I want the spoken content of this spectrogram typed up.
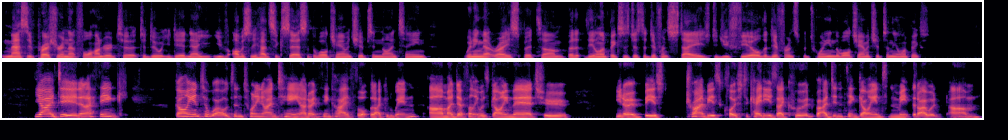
massive pressure in that 400 to to do what you did. Now you, have obviously had success at the World Championships in 19, winning that race, but um, but the Olympics is just a different stage. Did you feel the difference between the World Championships and the Olympics? Yeah, I did, and I think going into Worlds in 2019, I don't think I thought that I could win. Um, I definitely was going there to, you know, be as try and be as close to Katie as I could, but I didn't think going into the meet that I would um,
